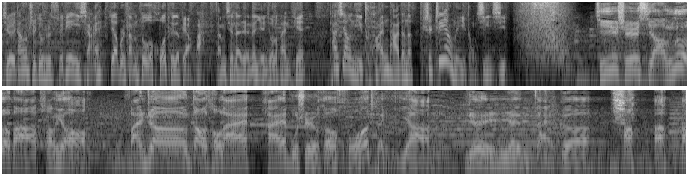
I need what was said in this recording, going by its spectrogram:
其实当时就是随便一想，哎，要不咱们做个火腿的表吧？咱们现在人呢，研究了半天，他向你传达的呢，是这样的一种信息：及时享乐吧，朋友，反正到头来还不是和火腿一样。任人宰割，啊啊啊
